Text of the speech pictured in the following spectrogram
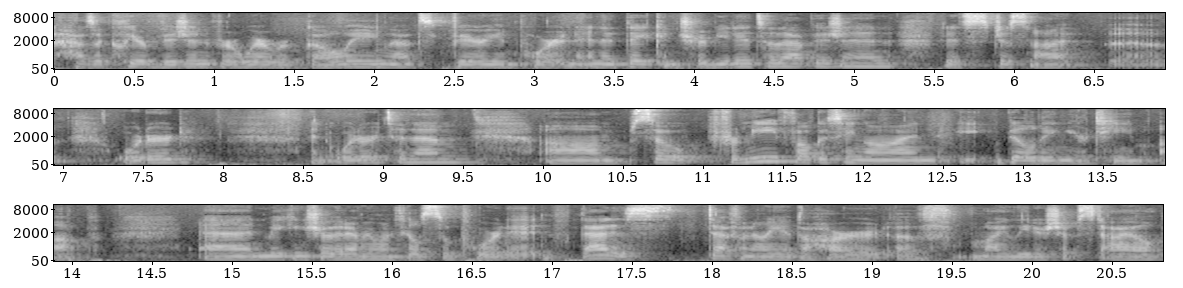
has a clear vision for where we're going. That's very important, and that they contributed to that vision. That it's just not uh, ordered an order to them. Um, so for me, focusing on building your team up and making sure that everyone feels supported. That is definitely at the heart of my leadership style.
